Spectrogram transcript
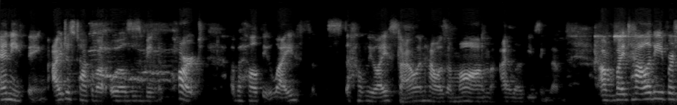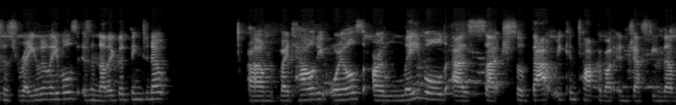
anything. I just talk about oils as being a part of a healthy life, healthy lifestyle, and how as a mom I love using them. Um, vitality versus regular labels is another good thing to note. Um, vitality oils are labeled as such so that we can talk about ingesting them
